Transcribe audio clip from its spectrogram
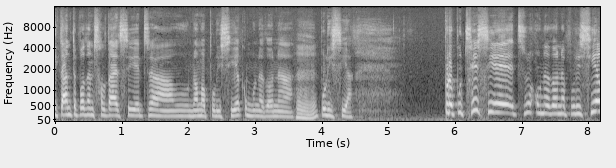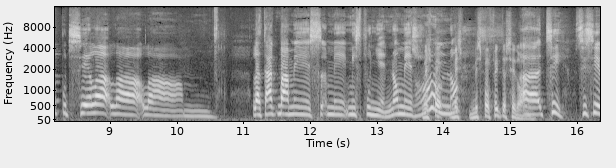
i tant te poden saltar si ets uh, un home policia com una dona mm -hmm. policia però potser si ets una dona policia potser la, la, la, l'atac va més, més, més punyent, no? Més, més, pel, no? més, més pel fet de ser dona. Uh, sí, sí, sí,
